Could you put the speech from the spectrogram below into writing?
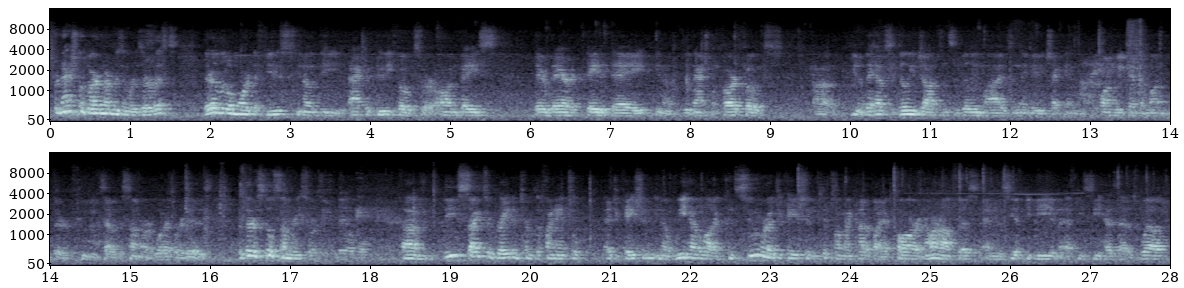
For National Guard members and reservists, they're a little more diffuse, you know, the active duty folks are on base, they're there day to day, you know, the National Guard folks, uh, you know, they have civilian jobs and civilian lives, and they maybe check in one weekend a month or two weeks out of the summer, or whatever it is, but there are still some resources available. Um, These sites are great in terms of financial education, you know, we have a lot of consumer education, tips on like how to buy a car in our office, and the CFPB and the FTC has that as well.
